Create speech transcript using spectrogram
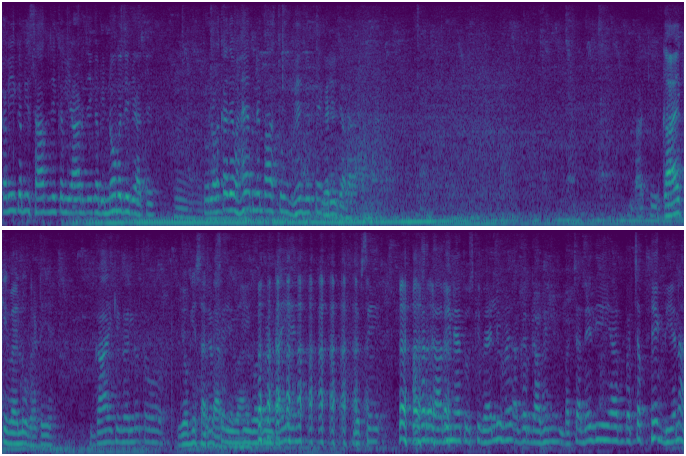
कभी कभी सात बजे कभी आठ बजे कभी नौ बजे भी आते हैं। हम्म, तो लड़का जब है अपने पास तो भेज देते हैं घर ही चला जाता है। बाकी गाय की वैल्यू घटी है। गाय की वैल्यू तो योगी सरकार जब से योगी गवर्नमेंट आई है जब से अगर गाभिन है तो उसकी वैल्यू है अगर गाभिन बच्चा दे दिए या बच्चा फेंक दिए ना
